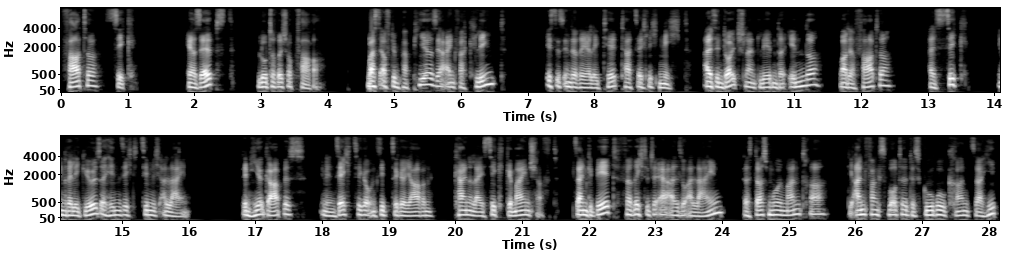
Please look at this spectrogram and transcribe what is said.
Vater Sikh. Er selbst lutherischer Pfarrer. Was auf dem Papier sehr einfach klingt, ist es in der Realität tatsächlich nicht. Als in Deutschland lebender Inder war der Vater als Sikh in religiöser Hinsicht ziemlich allein. Denn hier gab es in den 60er und 70er Jahren keinerlei Sikh-Gemeinschaft. Sein Gebet verrichtete er also allein, dass das Mul-Mantra, die Anfangsworte des Guru Granth Sahib,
